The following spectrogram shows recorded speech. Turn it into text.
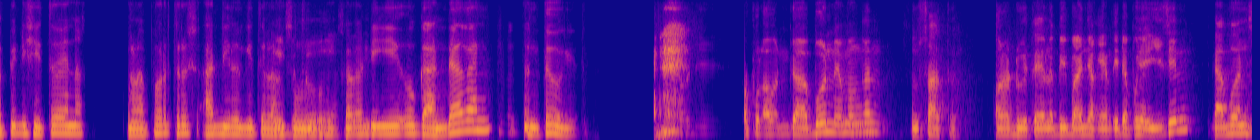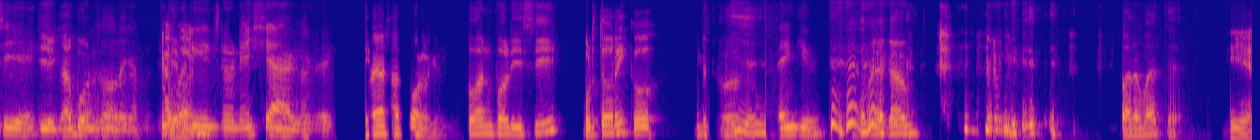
Tapi di situ enak ngelapor terus adil gitu Iya, langsung. betul. Kalau di Uganda kan tentu gitu. Kalau di Kepulauan Gabon emang kan susah tuh. Kalau duitnya lebih banyak yang tidak punya izin, Gabon sih ya. iya Gabon soalnya kan. Gabon. di Indonesia gitu. Saya satpol gitu. Tuan polisi, Puerto Rico betul. iya Thank you. Ya parah banget ya. iya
